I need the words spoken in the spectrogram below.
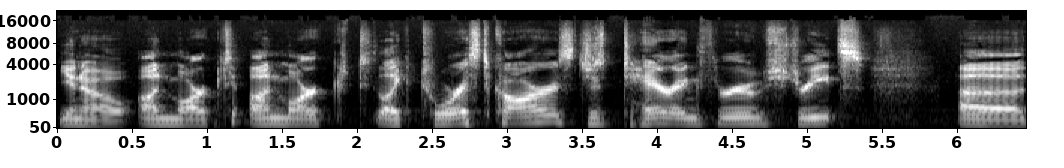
you know unmarked unmarked like tourist cars just tearing through streets. Uh,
